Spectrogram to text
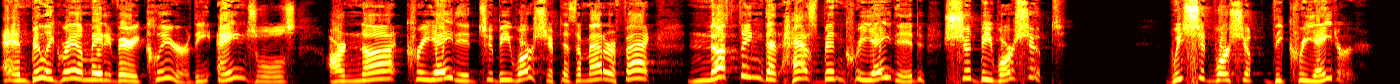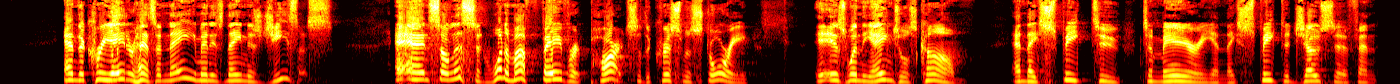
And Billy Graham made it very clear the angels are not created to be worshiped. As a matter of fact, nothing that has been created should be worshiped. We should worship the Creator. And the Creator has a name, and His name is Jesus. And so, listen, one of my favorite parts of the Christmas story is when the angels come and they speak to, to Mary and they speak to Joseph and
